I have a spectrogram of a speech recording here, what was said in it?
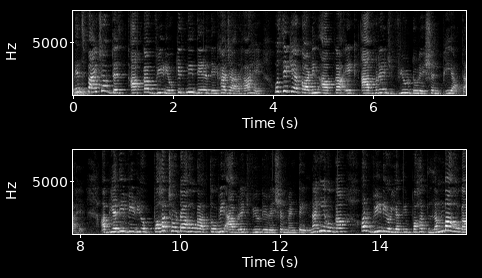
in spite of this आपका वीडियो कितनी देर देखा जा रहा है, उसी के अकॉर्डिंग आपका एक एवरेज व्यू ड्यूरेशन भी आता है। अब यदि वीडियो बहुत छोटा होगा तो भी एवरेज व्यू ड्यूरेशन मेंटेन नहीं होगा। और वीडियो यदि बहुत लंबा होगा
